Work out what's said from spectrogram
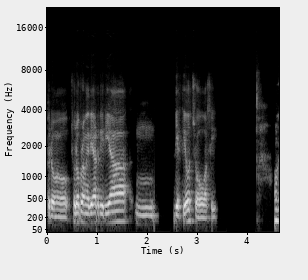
pero suelo promediar, diría, 18 o así. Ok,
